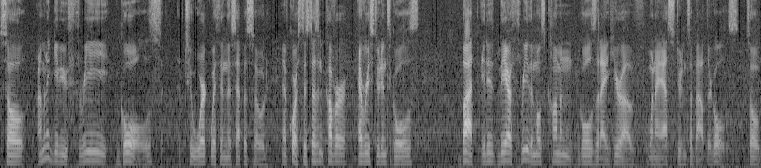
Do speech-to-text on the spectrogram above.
So I'm going to give you three goals to work with in this episode. And of course, this doesn't cover every student's goals, but it is, they are three of the most common goals that I hear of when I ask students about their goals. So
